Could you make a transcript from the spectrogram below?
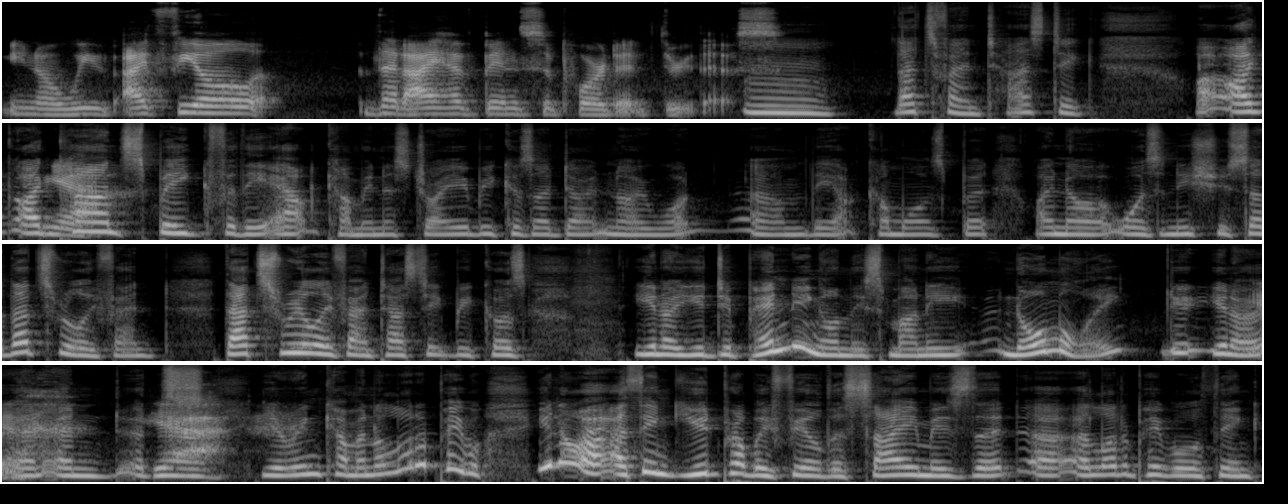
you know we I feel that I have been supported through this. Mm, that's fantastic. I, I, I Yeah. can't speak for the outcome in Australia because I don't know what um, the outcome was, but I know it was an issue. So that's really fan. That's really fantastic because, you know, you're depending on this money normally, you, you know, Yeah. and, and it's Yeah. your income. And a lot of people, you know, I, I think you'd probably feel the same. Is that uh, a lot of people think,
